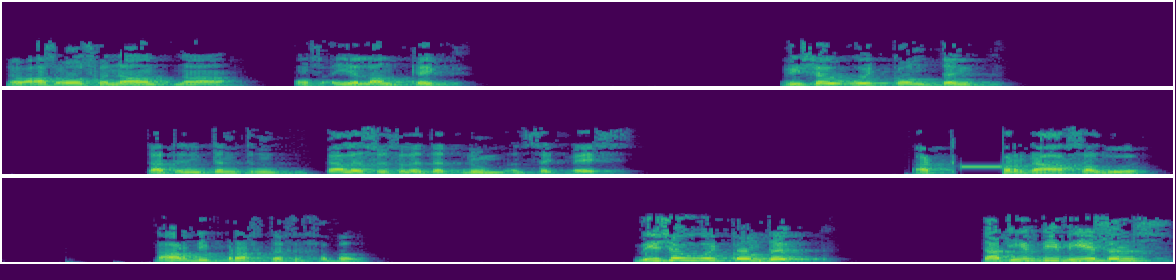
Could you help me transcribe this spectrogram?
Nou as ons vanaand na ons eie land kyk, wie sou ooit kon dink dat in die Tintin Palace soos hulle dit noem in Suidwes 'n kaffer daar sal woon. Daardie pragtige gebou. Wie sou ooit kon dink dat hierdie wesens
